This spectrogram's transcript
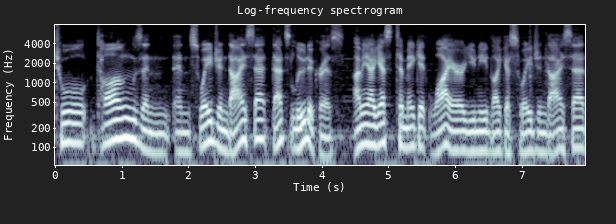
tool tongs and and swage and die set? That's ludicrous. I mean, I guess to make it wire, you need like a swage and die set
